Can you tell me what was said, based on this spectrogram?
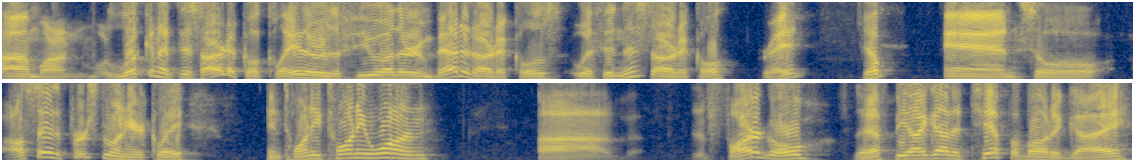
um, when looking at this article, Clay, there was a few other embedded articles within this article, right? Yep. And so I'll say the first one here, Clay. In 2021, uh, the Fargo, the FBI got a tip about a guy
